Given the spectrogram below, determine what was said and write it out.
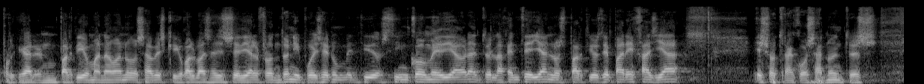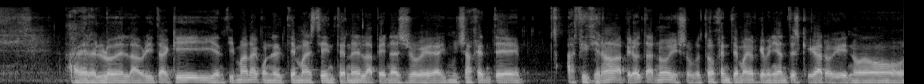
porque claro, en un partido mano a mano sabes que igual vas a ese día al frontón y puede ser un 22-5 media hora, entonces la gente ya en los partidos de parejas ya es otra cosa, ¿no? Entonces, a ver, lo de la brita aquí y encima ahora con el tema este de internet, la pena es eso que hay mucha gente aficionada a la pelota, ¿no? Y sobre todo gente mayor que venía antes que, claro, que no,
